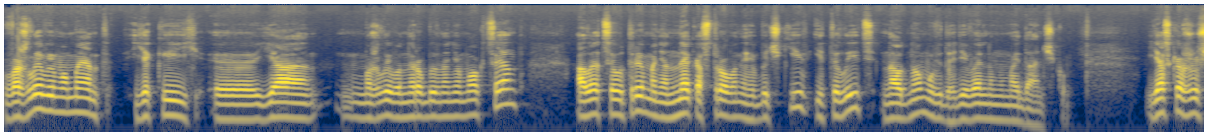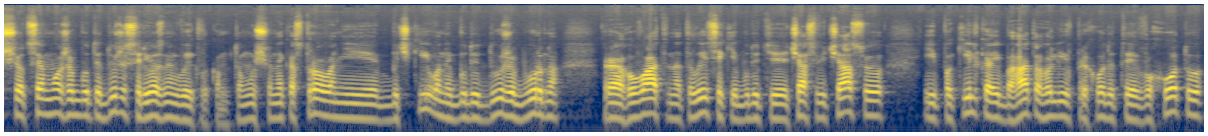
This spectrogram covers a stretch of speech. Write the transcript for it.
Важливий момент, який е, я, можливо, не робив на ньому акцент, але це утримання некастрованих бичків і телиць на одному відгодівельному майданчику. Я скажу, що це може бути дуже серйозним викликом, тому що некастровані бички вони будуть дуже бурно реагувати на телиць, які будуть е, час від часу і по кілька, і багато голів приходити в охоту,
